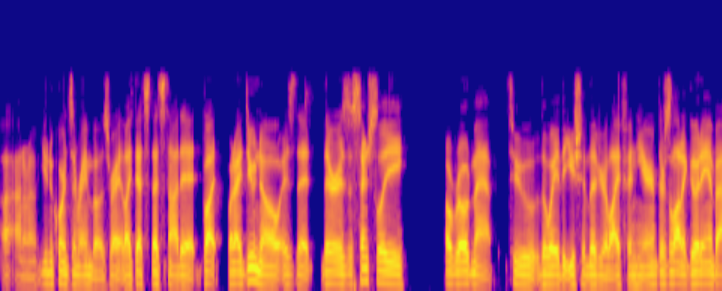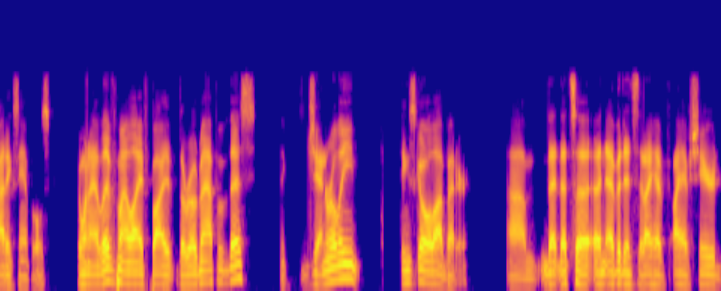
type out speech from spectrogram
I don't know unicorns and rainbows right? Like that's that's not it. But what I do know is that there is essentially a roadmap to the way that you should live your life in here. There's a lot of good and bad examples. And when I live my life by the roadmap of this like generally things go a lot better um, that that's a, an evidence that I have I have shared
